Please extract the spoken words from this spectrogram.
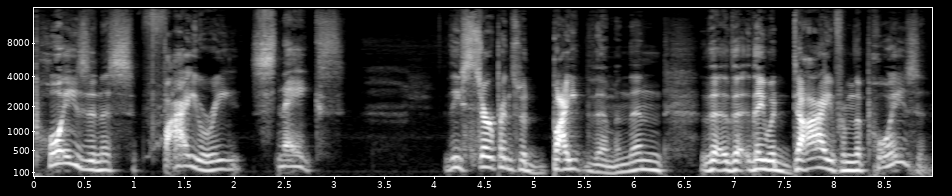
poisonous, fiery snakes. These serpents would bite them, and then the, the, they would die from the poison.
